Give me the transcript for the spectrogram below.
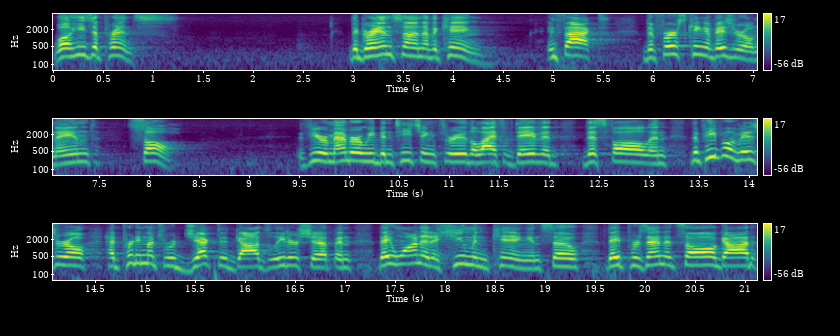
Well, he's a prince, the grandson of a king. In fact, the first king of Israel named Saul. If you remember, we've been teaching through the life of David this fall, and the people of Israel had pretty much rejected God's leadership, and they wanted a human king. And so they presented Saul. God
